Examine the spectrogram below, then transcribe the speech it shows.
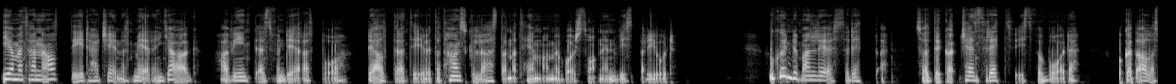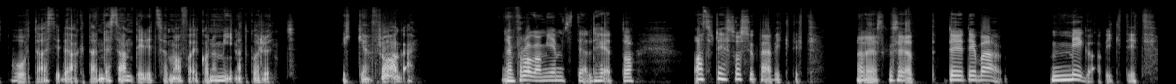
I och med att han alltid har tjänat mer än jag har vi inte ens funderat på det alternativet att han skulle ha stannat hemma med vår son en viss period. Hur kunde man lösa detta så att det känns rättvist för båda och att allas behov tas i beaktande samtidigt som man får ekonomin att gå runt? Vilken fråga! En fråga om jämställdhet och alltså det är så superviktigt. Eller jag ska säga att det, det är bara megaviktigt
